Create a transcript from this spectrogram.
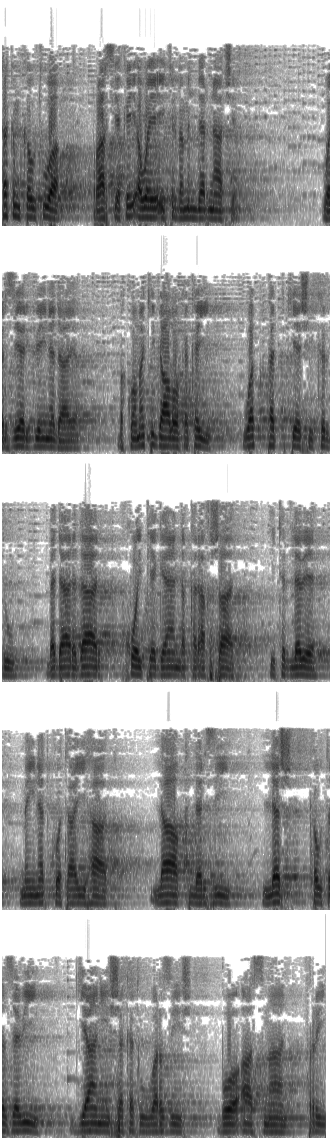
پەکم کەوتووە ڕاستیەکەی ئەوەیە ئیتر بە من دەرناچێ وەرزێر گوێی نەدایە بە کۆمەکی گاڵۆکەکەی وەک پەت کێشی کرد و بە دارەدار خۆی پێگەیاندە قەراخ شار ئیتر لەوێ مەینەت کۆتایی هات لاق لەرزی، لەش کەوتە زەوی، گیانی شەکەت و وەڕزیش بۆ ئاسمان فڕی.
